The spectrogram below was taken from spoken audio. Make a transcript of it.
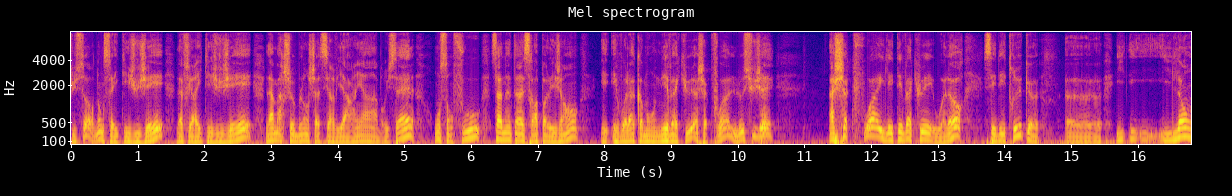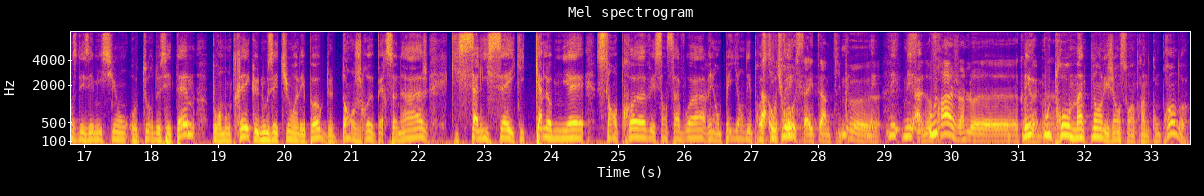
tu sors. Donc ça a été jugé, l'affaire a été jugée, la marche blanche a servi à rien à Bruxelles, on s'en fout, ça n'intéressera pas les gens, et, voilà comment on évacue à chaque fois le sujet. À chaque fois, il est évacué, ou alors c'est des trucs. Euh, euh, il, lance des émissions autour de ces thèmes pour montrer que nous étions à l'époque de dangereux personnages qui salissaient et qui calomniaient sans preuve et sans savoir et en payant des bah, prostituées. Bah, ça a été un petit peu mais, mais, un naufrage. Hein, le, mais Outreau, maintenant, les gens sont en train de comprendre.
